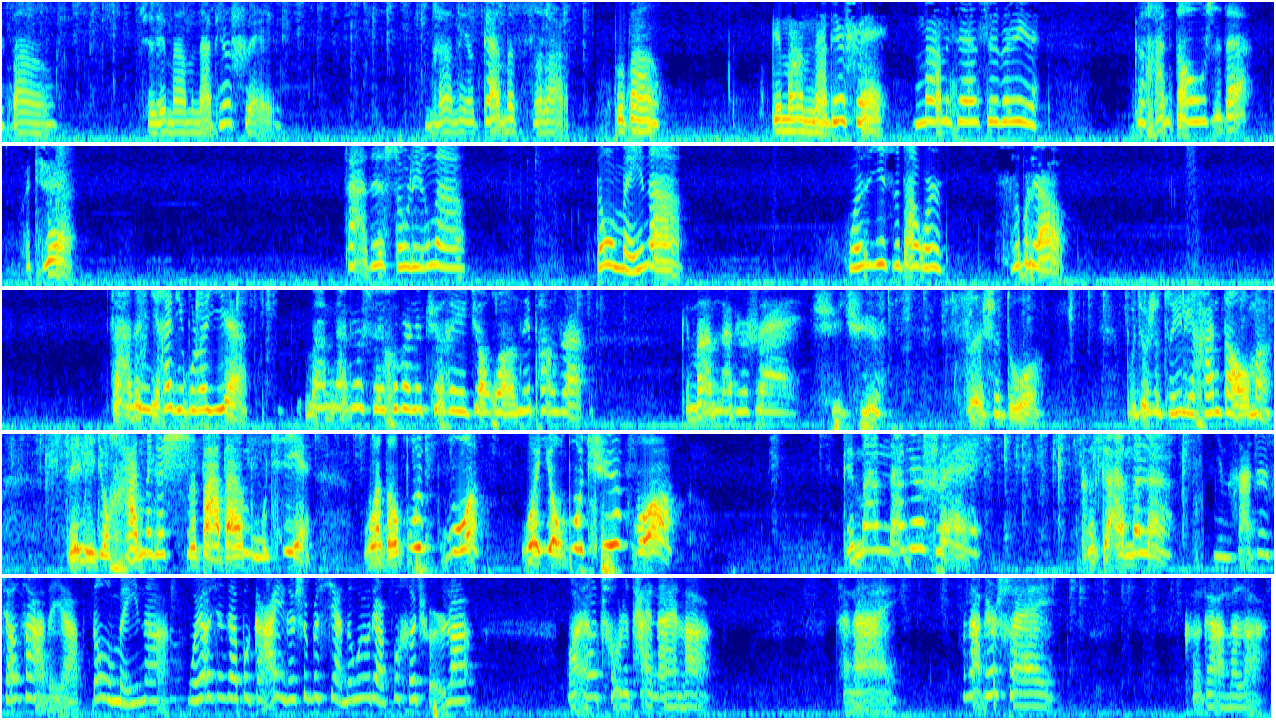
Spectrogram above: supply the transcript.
去房，去给妈妈拿瓶水。妈妈要干巴死了，不妨给妈妈拿瓶水。妈妈现在嘴巴里跟含刀似的，快去！咋的，守灵呢？等我没呢？我一时半会儿死不了。咋的？你还挺不乐意？妈妈拿瓶水，后边那黢黑焦黄那胖子，给妈妈拿瓶水。区区四十度，不就是嘴里含刀吗？嘴里就含那个十八般武器，我都不服，我永不屈服。给妈妈拿瓶水，可干巴了。你们仨这是想咋的呀？等我没呢？我要现在不嘎一个，是不是显得我有点不合群了？我好像瞅着太奶了。奶奶，我拿瓶水，可干巴了。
